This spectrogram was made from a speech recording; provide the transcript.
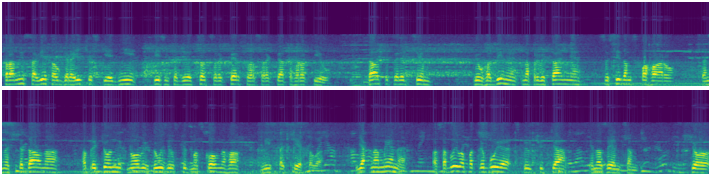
страни Совєта у героїчні дні 1941-45 років, давши перед цим півгодини на привітання сусідам з Пагару та нещодавно обретенних нових друзів з підмосковного міста Чехова. Як на мене, особливо потребує співчуття іноземцям, що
